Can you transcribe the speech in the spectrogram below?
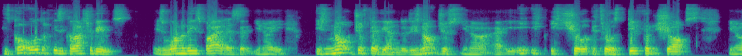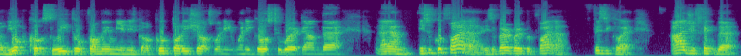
He's got all the physical attributes. He's one of these fighters that you know he, he's not just heavy-handed. He's not just you know uh, he, he, he, show, he throws different shots. You know the upcuts lethal from him and he's got good body shots when he when he goes to work down there um, he's a good fighter. He's a very, very good fighter physically. I just think that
